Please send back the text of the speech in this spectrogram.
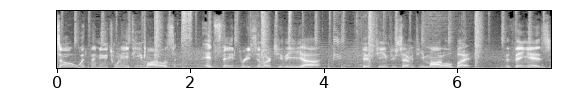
So with the new 2018 models, it stayed pretty similar to the uh, 15 through 17 model, but the thing is,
